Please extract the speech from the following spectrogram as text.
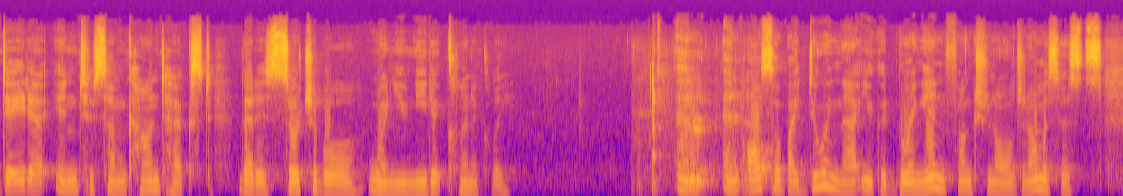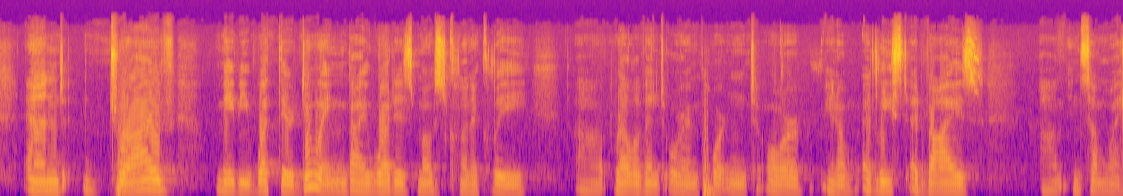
data into some context that is searchable when you need it clinically. And, and also by doing that, you could bring in functional genomicists and drive maybe what they're doing by what is most clinically uh, relevant or important or, you know, at least advise um, in some way.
